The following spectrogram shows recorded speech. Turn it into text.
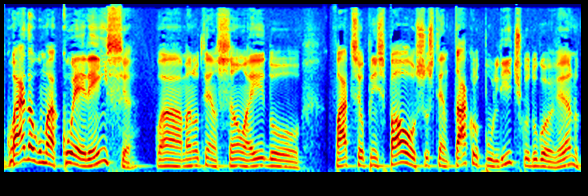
guarda alguma coerência com a manutenção aí do fato ser o principal sustentáculo político do governo?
